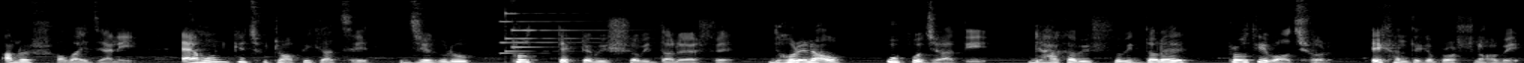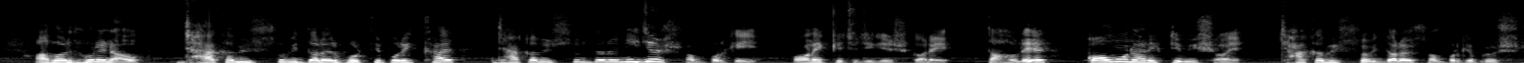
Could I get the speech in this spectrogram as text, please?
আমরা সবাই জানি, এমন কিছু টপিক আছে যেগুলো প্রত্যেকটা বিশ্ববিদ্যালয়ে আসে। ধরে নাও, উপজাতি, ঢাকা বিশ্ববিদ্যালয়ে প্রতি বছর এখান থেকে প্রশ্ন হবে। আবার ধরে নাও, ঢাকা বিশ্ববিদ্যালয়ের ভর্তি পরীক্ষায় ঢাকা বিশ্ববিদ্যালয় নিজের সম্পর্কেই অনেক কিছু জিজ্ঞেস করে। তাহলে কমন আরেকটি বিষয়, ঢাকা বিশ্ববিদ্যালয় সম্পর্কে প্রশ্ন।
